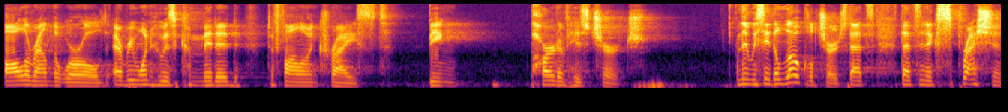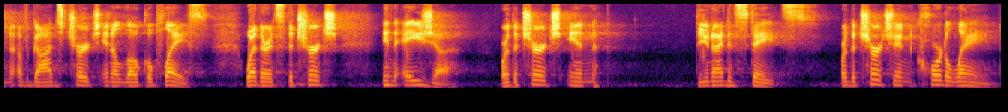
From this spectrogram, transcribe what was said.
all around the world, everyone who is committed to following Christ, being part of his church. And then we say the local church. That's, that's an expression of God's church in a local place, whether it's the church in Asia or the church in the United States or the church in Coeur d'Alene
